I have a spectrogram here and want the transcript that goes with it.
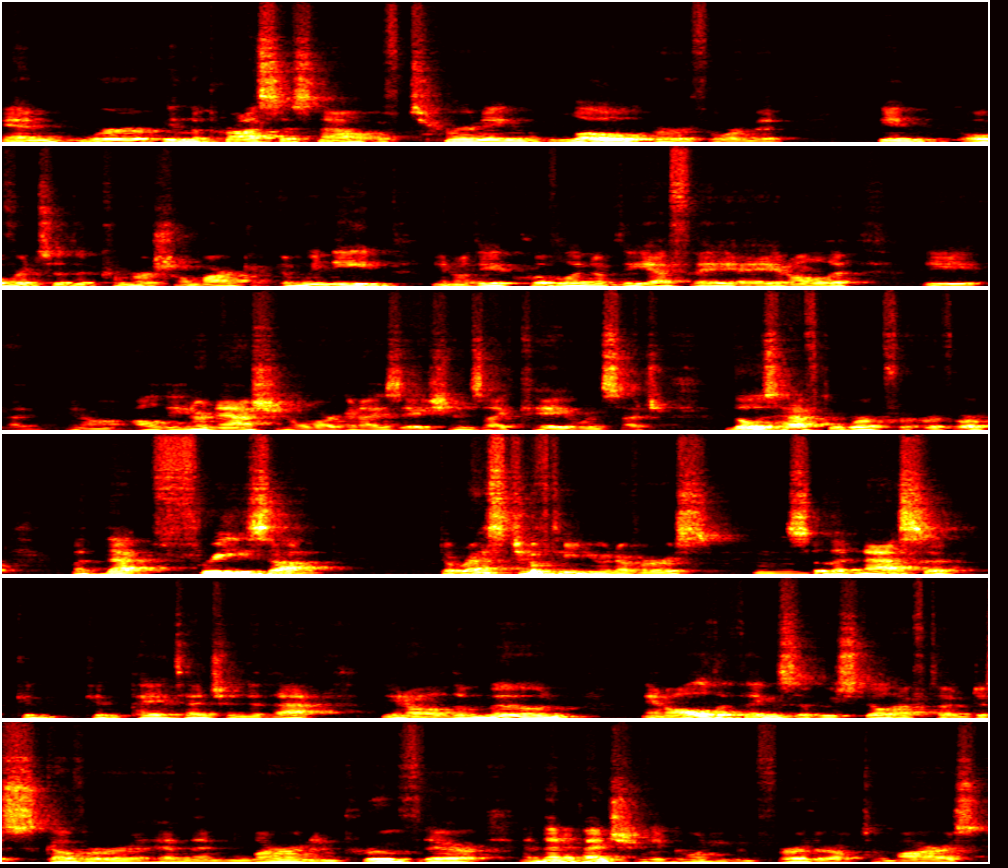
And we're in the process now of turning low earth orbit in over to the commercial market. And we need you know the equivalent of the faa and all the the uh, you know all the international organizations ICAO and such those have to work for earth orbit but that frees up the rest of the universe mm-hmm. so that nasa can can pay attention to that you know the moon and all the things that we still have to discover and then learn and prove there, and then eventually going even further out to Mars.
